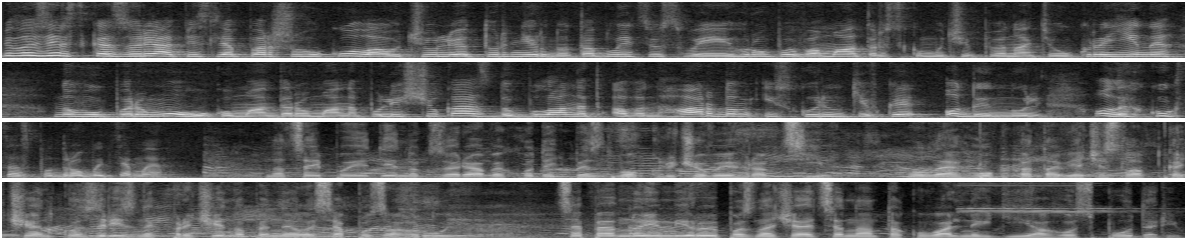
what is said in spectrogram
Білозірська зоря після першого кола очолює турнірну таблицю своєї групи в аматорському чемпіонаті України. Нову перемогу команда Романа Поліщука здобула над авангардом із Корюківки 1-0. Олег Кукса з подробицями. На цей поєдинок зоря виходить без двох ключових гравців. Олег Губка та В'ячеслав Ткаченко з різних причин опинилися поза грою. Це певною мірою позначається на атакувальних діях господарів.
